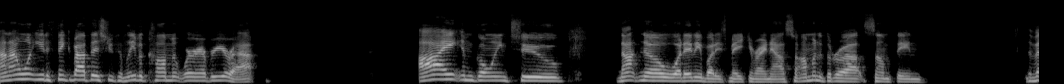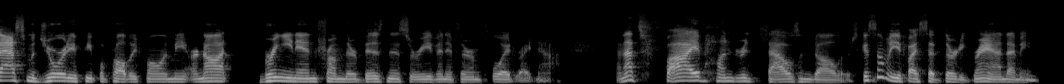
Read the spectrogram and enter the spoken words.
And I want you to think about this. You can leave a comment wherever you're at. I am going to not know what anybody's making right now. So I'm going to throw out something. The vast majority of people probably following me are not bringing in from their business or even if they're employed right now. And that's $500,000. Because some of you, if I said 30 grand, I mean,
